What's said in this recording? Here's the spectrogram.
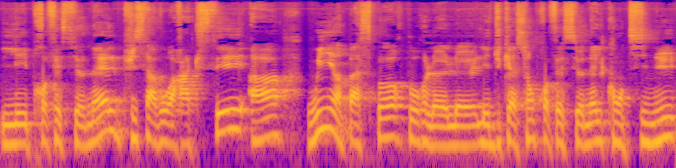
les professionnels puissent avoir accès à, oui, un passeport pour l'éducation professionnelle continue.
